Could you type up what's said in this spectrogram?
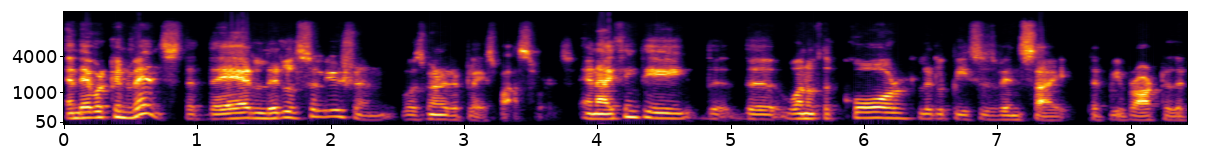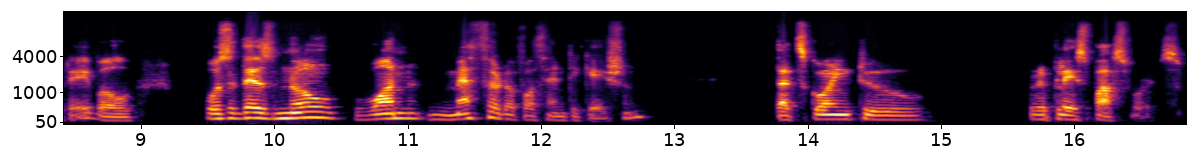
and they were convinced that their little solution was going to replace passwords. And i think the, the the one of the core little pieces of insight that we brought to the table was that there's no one method of authentication that's going to replace passwords.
